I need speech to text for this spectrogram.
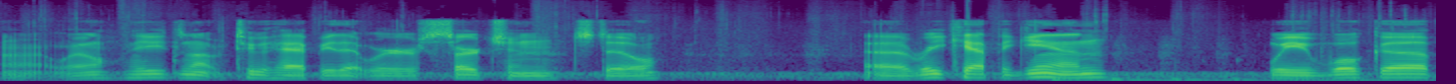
alright, well, he's not too happy that we're searching still. Uh, recap again. We woke up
